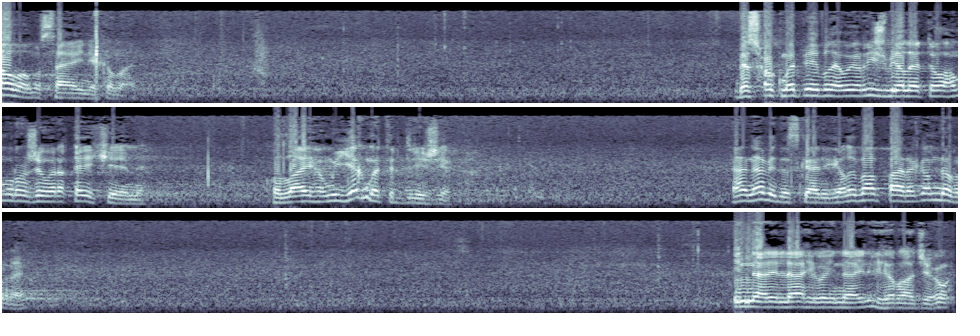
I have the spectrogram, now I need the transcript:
ئەو مامۆستایینەکەمان بەس حکومت پێ بڵێ ئەوەی ڕیش بێڵێتەوە هەموو ڕۆژێ وەرەقەیەکێمێ وڵی هەموو یەک مەتر درێژێکە تا نابێت دەستکاری گەڵی با پارەکەم دەبڕێ إنا لله وإنا إليه راجعون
